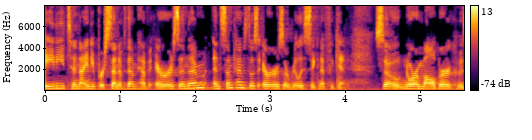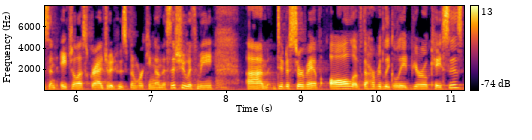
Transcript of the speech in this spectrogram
80 to 90% of them have errors in them, and sometimes those errors are really significant. So Nora Malberg, who's an HLS graduate who's been working on this issue with me, um, did a survey of all of the Harvard Legal Aid Bureau cases,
